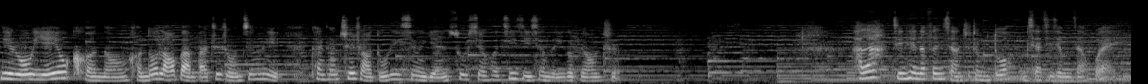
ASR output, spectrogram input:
例如，也有可能很多老板把这种经历看成缺少独立性、严肃性和积极性的一个标志。好啦，今天的分享就这么多，我们下期节目再会。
